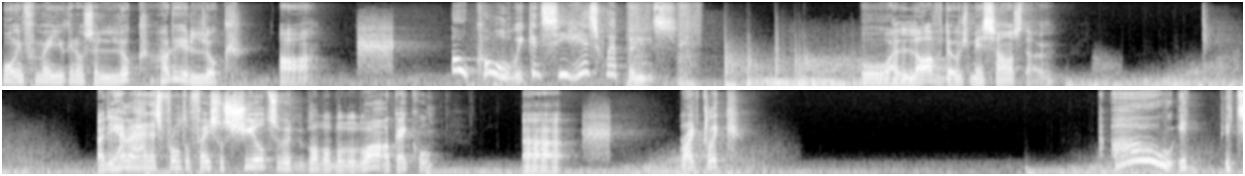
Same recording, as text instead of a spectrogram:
More information, you can also look. How do you look? Ah. Oh, cool, we can see his weapons. Oh, I love those missiles though. Uh, the hammerhead has frontal facial shields with blah blah blah blah blah. Okay, cool. Uh, right click. Oh, it it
